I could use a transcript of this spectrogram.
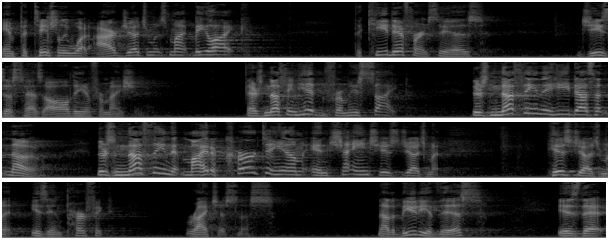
and potentially what our judgments might be like? The key difference is Jesus has all the information. There's nothing hidden from his sight. There's nothing that he doesn't know. There's nothing that might occur to him and change his judgment. His judgment is in perfect righteousness. Now, the beauty of this is that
